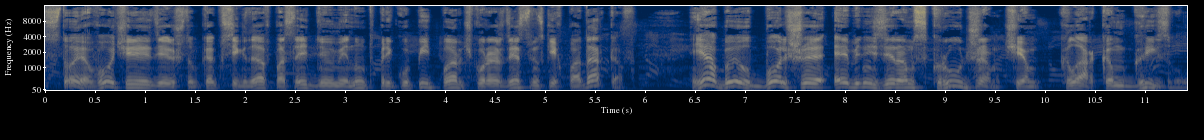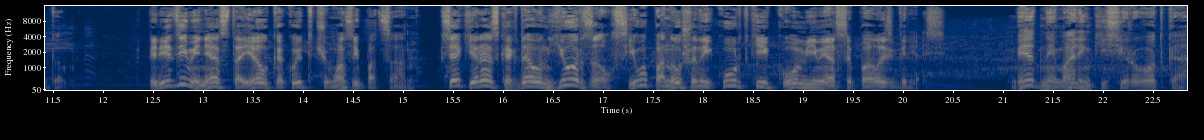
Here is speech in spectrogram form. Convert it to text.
стоя в очереди, чтобы, как всегда, в последнюю минуту прикупить парочку рождественских подарков, я был больше Эбенезером Скруджем, чем Кларком Гризволдом. Впереди меня стоял какой-то чумазый пацан. Всякий раз, когда он ерзал, с его поношенной куртки комьями осыпалась грязь. Бедный маленький сиротка.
